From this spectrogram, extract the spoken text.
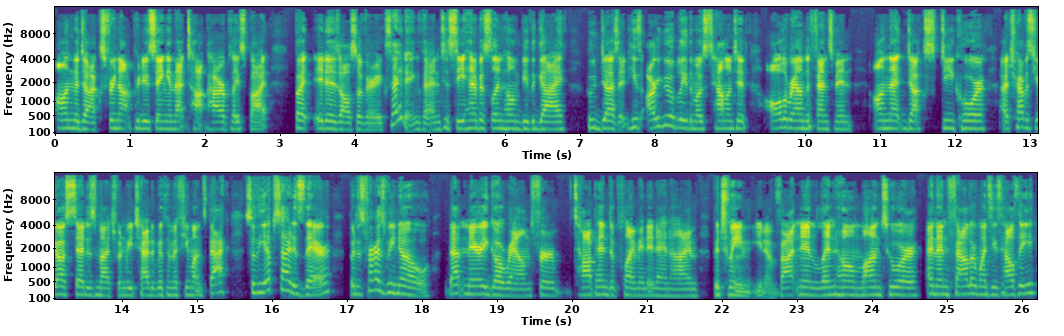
on the Ducks for not producing in that top power play spot. But it is also very exciting then to see Hampus Lindholm be the guy who does it. He's arguably the most talented all around defenseman on that Ducks D corps. Uh, Travis Yost said as much when we chatted with him a few months back. So the upside is there. But as far as we know, that merry-go-round for top-end deployment in Anaheim between, you know, Vatanen, Lindholm, Montour, and then Fowler once he's healthy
